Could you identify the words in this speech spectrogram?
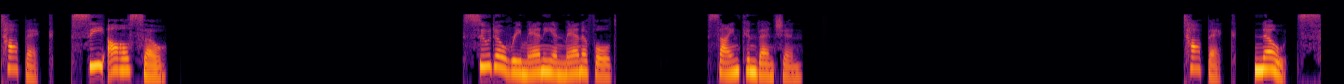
Topic. See also Pseudo-Riemannian manifold Sign convention. Topic. Notes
